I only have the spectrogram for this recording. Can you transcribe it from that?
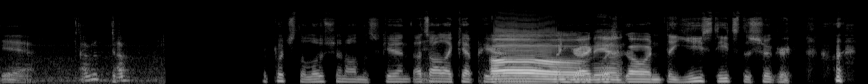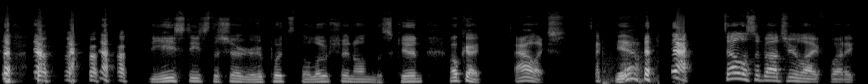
Yeah. I would. I, It puts the lotion on the skin. That's all I kept hearing Oh when Greg man. was going. The yeast eats the sugar. the yeast eats the sugar. It puts the lotion on the skin. Okay, Alex, yeah. tell us about your life, buddy.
